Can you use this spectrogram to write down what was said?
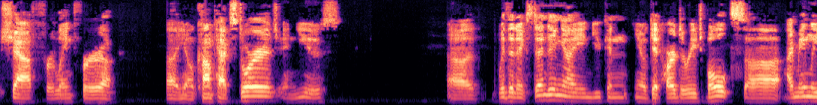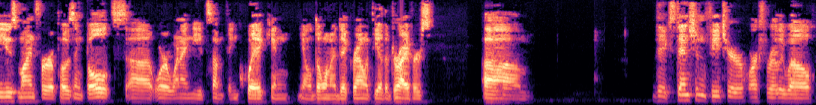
shaft for length for uh, uh, you know compact storage and use. Uh, with it extending, I you can, you know, get hard to reach bolts. Uh, I mainly use mine for opposing bolts, uh, or when I need something quick and, you know, don't want to dick around with the other drivers. Um, the extension feature works really well.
